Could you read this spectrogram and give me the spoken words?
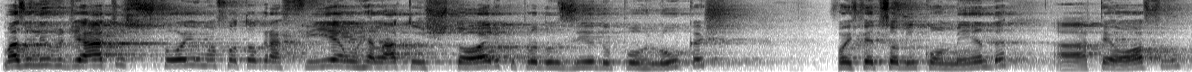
Mas o livro de Atos foi uma fotografia, um relato histórico produzido por Lucas, foi feito sob encomenda a Teófilo.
